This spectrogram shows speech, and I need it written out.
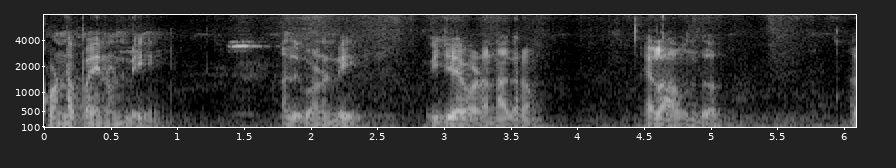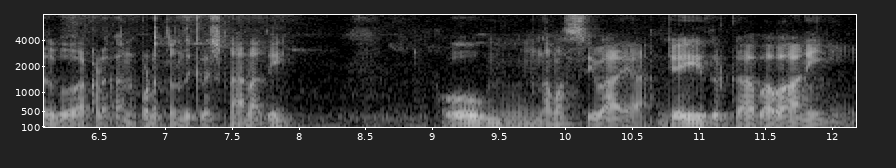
కొండపై నుండి అదిగోండి విజయవాడ నగరం ఎలా ఉందో. అదిగో అక్కడ కనపడుతుంది కృష్ణానది. ఓం నమ శివాయ. జై దుర్గా భవానీ.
